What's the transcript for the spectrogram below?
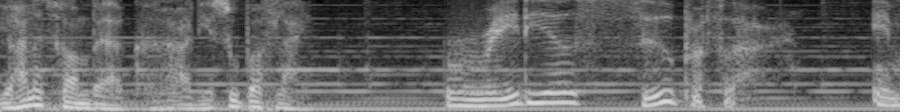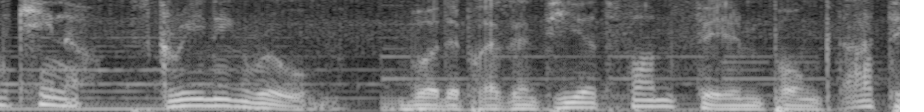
Johannes Romberg, Radio Superfly. Radio Superfly. Im Kino. Screening Room wurde präsentiert von Film.at.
